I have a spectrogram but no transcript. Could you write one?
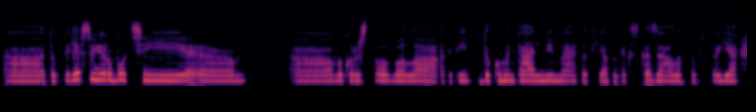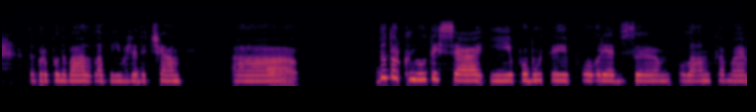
А, тобто я в своїй роботі, е, а, використовувала такий документальний метод, я би так сказала. Тобто я запропонувала моїм глядачам, а, доторкнутися і побути поряд з уламками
